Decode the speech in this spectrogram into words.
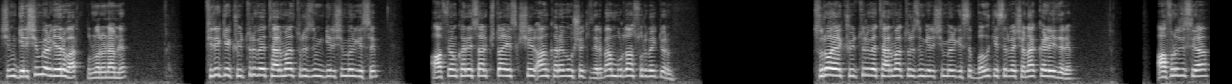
Şimdi gelişim bölgeleri var. Bunlar önemli. Frikya Kültür ve Termal Turizm Gelişim Bölgesi. Afyonkarahisar, Kütahya, Eskişehir, Ankara ve Uşak illeri. Ben buradan soru bekliyorum. Troya Kültür ve Termal Turizm Gelişim Bölgesi, Balıkesir ve Çanakkale illeri. Afrodisya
